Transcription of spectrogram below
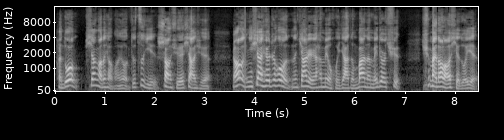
很多香港的小朋友就自己上学下学，然后你下学之后，那家里人还没有回家，怎么办呢？没地儿去，去麦当劳写作业。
